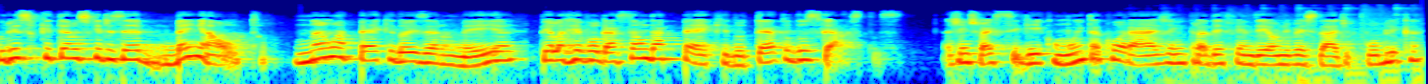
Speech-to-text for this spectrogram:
Por isso que temos que dizer bem alto, não a PEC 206, pela revogação da PEC do teto dos gastos. A gente vai seguir com muita coragem para defender a universidade pública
